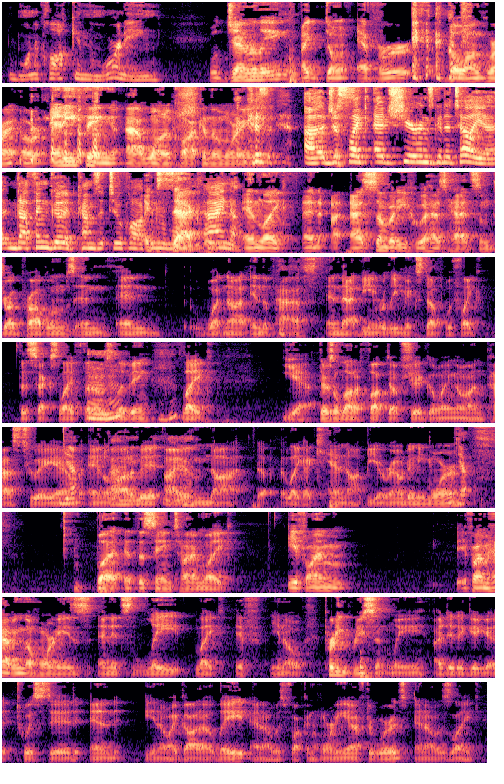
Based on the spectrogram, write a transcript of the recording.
one o'clock in the morning? Well, generally, I don't ever go on grind or anything at one o'clock in the morning. Because uh, just like Ed Sheeran's going to tell you, nothing good comes at two o'clock exactly. in the morning. I know. And like, and uh, as somebody who has had some drug problems and and whatnot in the past, and that being really mixed up with like the sex life that I was mm-hmm. living, mm-hmm. like. Yeah, there's a lot of fucked up shit going on past 2 a.m. And a lot of I- it I am not like I cannot be around anymore Yep. but at the same time like if i'm if i'm having the hornies and it's late like if you know pretty recently i did a gig at twisted and you know i got out late and i was fucking horny afterwards and i was like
